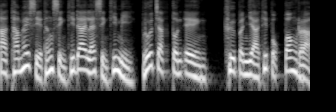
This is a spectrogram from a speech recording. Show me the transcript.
อาจทำให้เสียทั้งสิ่งที่ได้และสิ่งที่มี รู้จักตนเอง คือปัญญาที่ปกป้องเรา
